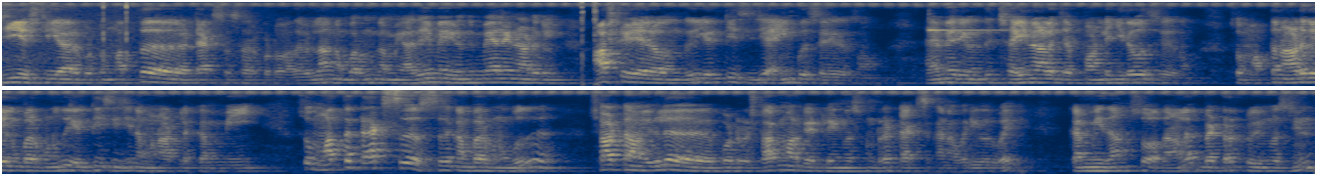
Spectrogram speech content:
ஜிஎஸ்டியாக இருக்கட்டும் மற்ற டேக்ஸஸாக இருக்கட்டும் அதெல்லாம் கம்பேர் ரொம்ப கம்மி. அதேமாரி வந்து மேலை நாடுகள் ஆஸ்திரேலியாவில் வந்து எல்டிசிஜி ஐம்பது சதவீதம். அதேமாரி வந்து சைனாவில் ஜப்பானில் இருபது சதவீதம். ஸோ மற்ற நாடுகள் கம்பேர் பண்ணும்போது எல்டிசிஜி நம்ம நாட்டில் கம்மி. ஸோ மற்ற டேக்ஸஸ் கம்பேர் பண்ணும்போது ஷார்ட் டேர்ம் இதில் போட்டுற ஸ்டாக் மார்க்கெட்டில் இன்வெஸ்ட் பண்ணுற டேக்ஸுக்கான வரி வருவாய் கம்மி தான் ஸோ அதனால் better to invest in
